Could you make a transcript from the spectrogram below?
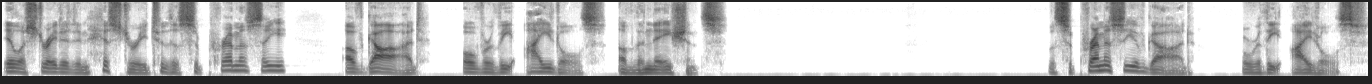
illustrated in history to the supremacy of God over the idols of the nations. The supremacy of God over the idols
